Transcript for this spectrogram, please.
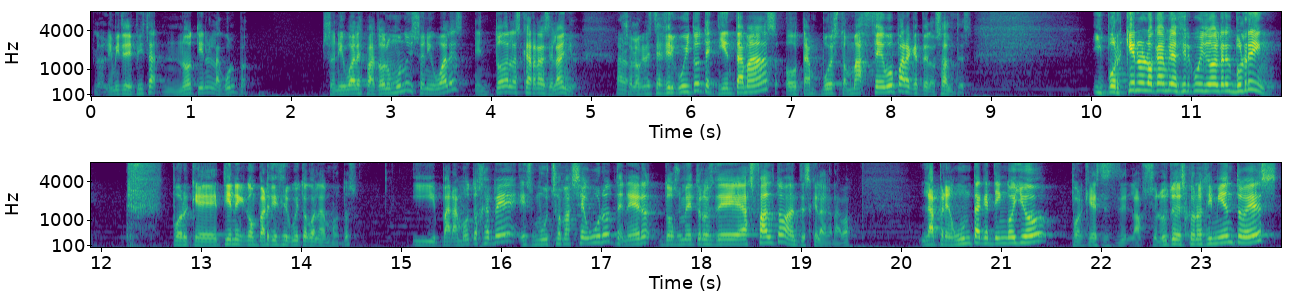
Los límites de pista no tienen la culpa. Son iguales para todo el mundo y son iguales en todas las carreras del año. Claro. Solo que en este circuito te tienta más o te han puesto más cebo para que te lo saltes. ¿Y por qué no lo cambia el circuito del Red Bull Ring? Porque tiene que compartir circuito con las motos. Y para MotoGP es mucho más seguro tener dos metros de asfalto antes que la grava. La pregunta que tengo yo, porque es desde el absoluto desconocimiento, es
